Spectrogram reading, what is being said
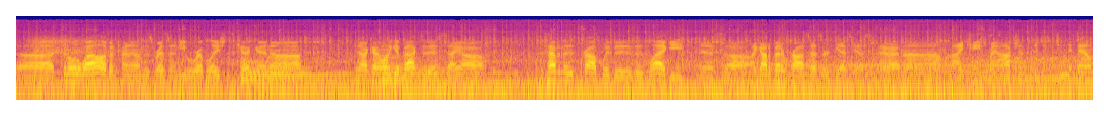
Uh, it's been a little while. I've been kind of on this Resident Evil Revelations kick, and uh, you know I kind of want to get back to this. I uh, was having the problem with the, the lagginess. Uh, I got a better processor, yes, yes, and um, I changed my options to just tune it down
